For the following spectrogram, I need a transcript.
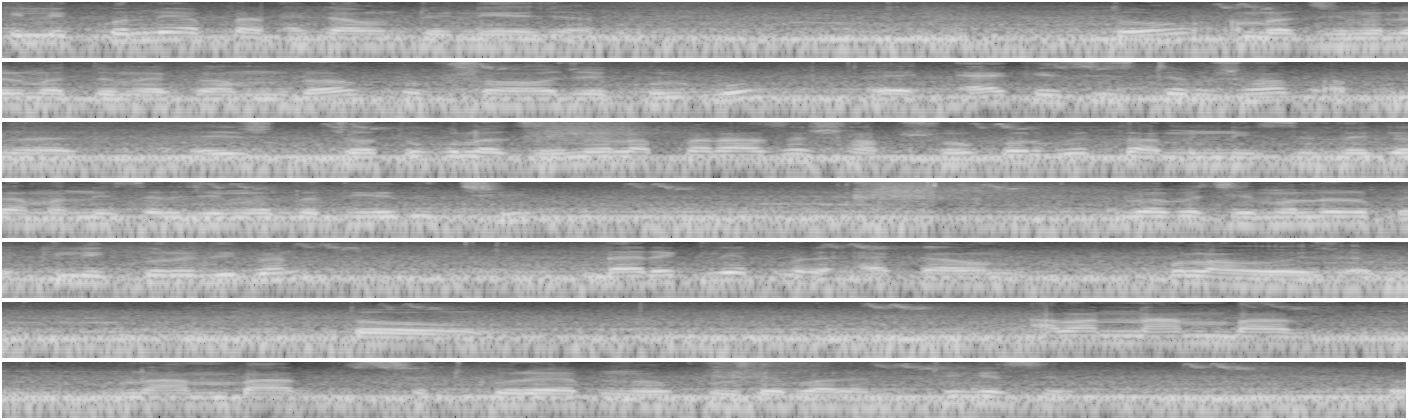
ক্লিক করলে আপনার অ্যাকাউন্টে নিয়ে যাবে। তো আমরা জিমেলের মাধ্যমে অ্যাকাউন্টটা খুব সহজে খুলবো। একই সিস্টেম সব আপনার যতগুলো জিমেল আপনারা আছে সব শো করবে। তো আমি নিচে থেকে আমার নিচের জিমেলটা দিয়ে দিচ্ছি। এভাবে জিমেলের উপরে ক্লিক করে দিবেন। ডাইরেক্টলি আপনার অ্যাকাউন্ট খোলা হয়ে যাবে। তো আবার নাম্বার নাম্বার সেট করে আপনিও খুলতে পারেন, ঠিক আছে? তো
